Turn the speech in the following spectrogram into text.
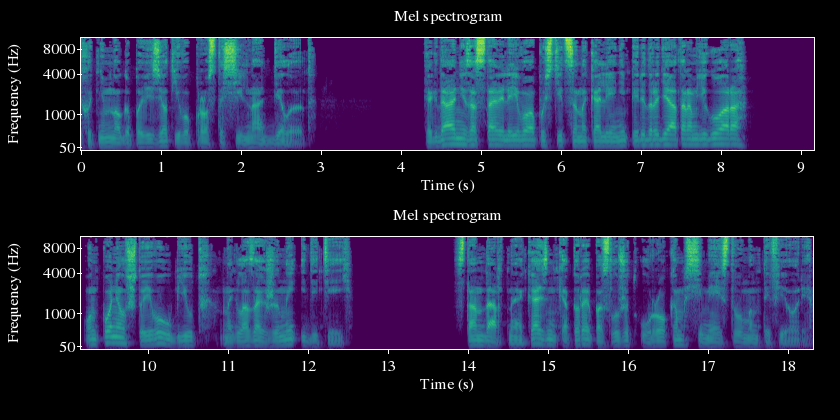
хоть немного повезет, его просто сильно отделают. Когда они заставили его опуститься на колени перед радиатором Ягуара, он понял, что его убьют на глазах жены и детей. Стандартная казнь, которая послужит уроком семейству Монтефиори.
